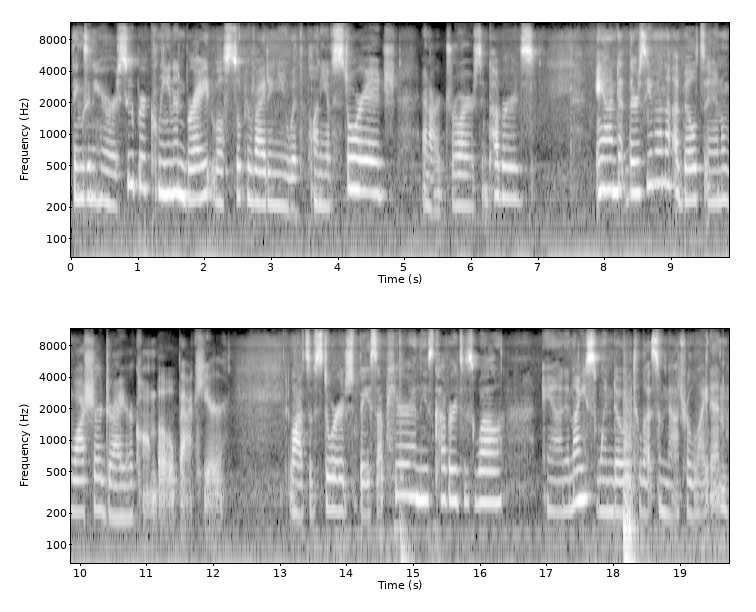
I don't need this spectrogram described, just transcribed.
Things in here are super clean and bright while still providing you with plenty of storage and our drawers and cupboards. And there's even a built-in washer dryer combo back here. Lots of storage space up here in these cupboards as well and a nice window to let some natural light in.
